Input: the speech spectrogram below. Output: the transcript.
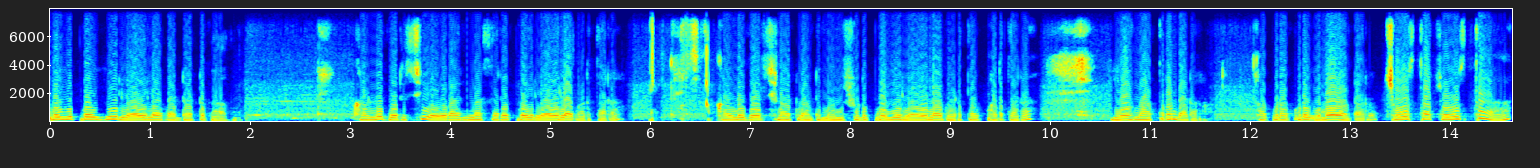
పొయ్యి పొయ్యి లోయలో పడ్డట్టు కాదు. కళ్ళు తెరిచి ఎవరైనా సరే పోయి లోయలో పడతారా? కళ్ళు తెరిచినటువంటి మనుషుడు పోయి లోయలో పడతా పడతారా? ఏమాత్రం పడరు. అప్పుడప్పుడు వినే ఉంటారు చూస్తా చూస్తా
